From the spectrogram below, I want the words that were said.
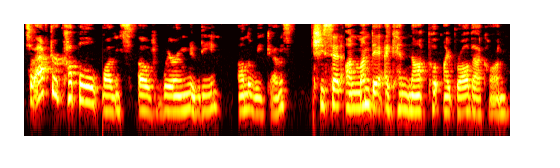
So after a couple months of wearing nuudii on the weekends, she said, "On Monday, I cannot put my bra back on."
